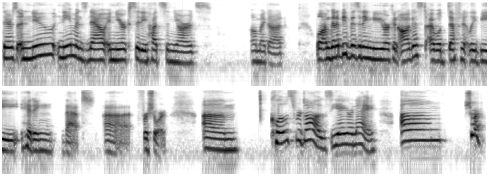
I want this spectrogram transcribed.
There's a new Neiman's now in New York City, Hudson Yards. Oh my God. Well, I'm going to be visiting New York in August. I will definitely be hitting that uh, for sure. Um, clothes for dogs, yay or nay? Um, sure.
